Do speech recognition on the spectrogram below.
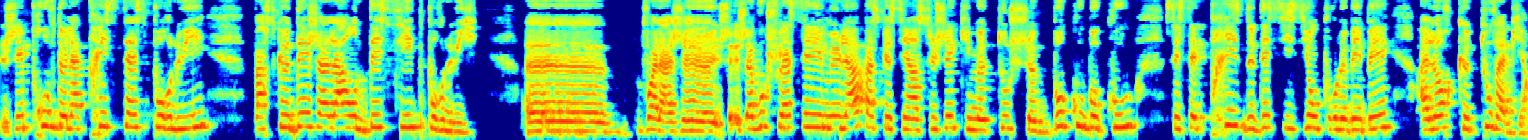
j'éprouve de la tristesse pour lui parce que déjà là, on décide pour lui. Euh, voilà, j'avoue que je suis assez émue là parce que c'est un sujet qui me touche beaucoup, beaucoup. C'est cette prise de décision pour le bébé alors que tout va bien.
